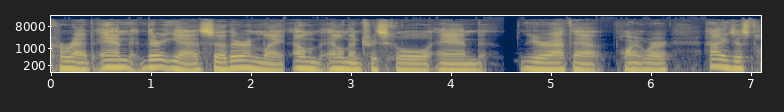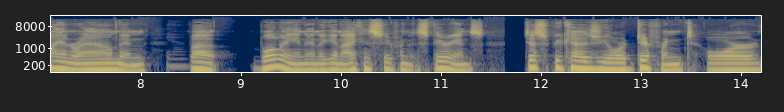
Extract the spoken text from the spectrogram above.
Correct. And they're, yeah, so they're in like ele- elementary school and you're at that point where, how you just playing around and, but bullying, and again, I can speak from experience, just because you're different or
